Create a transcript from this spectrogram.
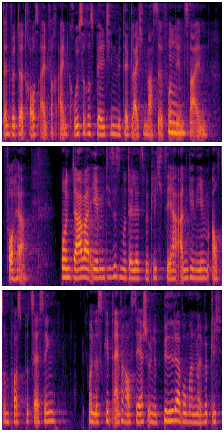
dann wird daraus einfach ein größeres Bällchen mit der gleichen Masse von mhm. den zweien vorher. Und da war eben dieses Modell jetzt wirklich sehr angenehm, auch zum Postprocessing. Und es gibt einfach auch sehr schöne Bilder, wo man mal wirklich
